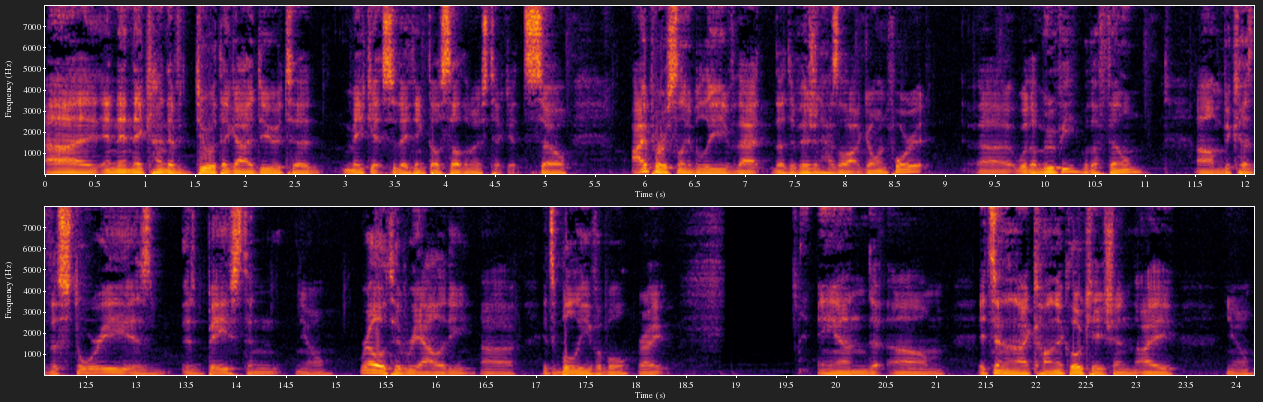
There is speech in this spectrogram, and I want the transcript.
Uh, and then they kind of do what they gotta do to make it so they think they'll sell the most tickets. So I personally believe that the division has a lot going for it uh, with a movie, with a film, um, because the story is is based in you know relative reality. It's believable, right? And um, it's in an iconic location. I, you know,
